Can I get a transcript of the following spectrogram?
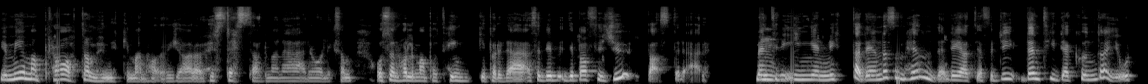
ju mer man pratar om hur mycket man har att göra, hur stressad man är och, liksom, och sen håller man på att tänka på det där. Alltså det, det bara fördjupas det där. Men mm. till ingen nytta. Det enda som händer är att jag för den tid jag kunde ha gjort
